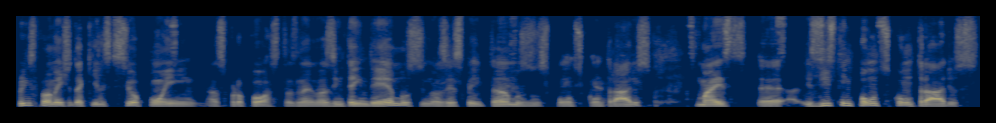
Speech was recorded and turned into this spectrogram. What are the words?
principalmente daqueles que se opõem às propostas. Né? Nós entendemos nós respeitamos os pontos contrários, mas é, existem pontos contrários,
